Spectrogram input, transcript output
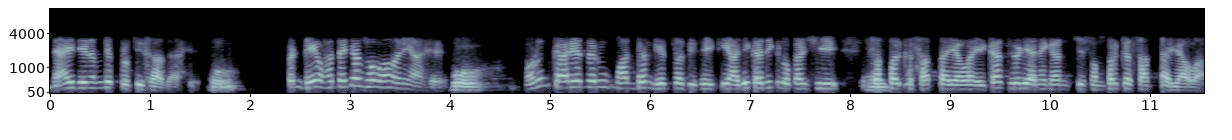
न्याय देणं म्हणजे प्रतिसाद आहे. पण देव हा त्याच्या स्वभावाने आहे. म्हणून कार्याचं रूप माध्यम घेतलं तिथे की अधिकाधिक लोकांशी संपर्क साधता यावा एकाच वेळी अनेकांशी संपर्क साधता यावा.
